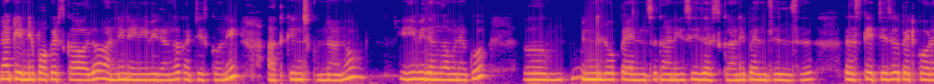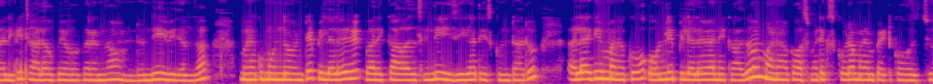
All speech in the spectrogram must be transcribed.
నాకు ఎన్ని పాకెట్స్ కావాలో అన్నీ నేను ఈ విధంగా కట్ చేసుకొని అతికించుకున్నాను. ఈ విధంగా మనకు ఇందులో పెన్స్ కానీ సీజర్స్ కానీ పెన్సిల్స్ స్కెచెస్ పెట్టుకోవడానికి చాలా ఉపయోగకరంగా ఉంటుంది ఈ విధంగా. మనకు ముందు ఉంటే పిల్లలు వాళ్ళకి కావాల్సింది ఈజీగా తీసుకుంటారు. అలాగే మనకు ఓన్లీ పిల్లలవి అనే కాదు మన కాస్మెటిక్స్ కూడా మనం పెట్టుకోవచ్చు.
